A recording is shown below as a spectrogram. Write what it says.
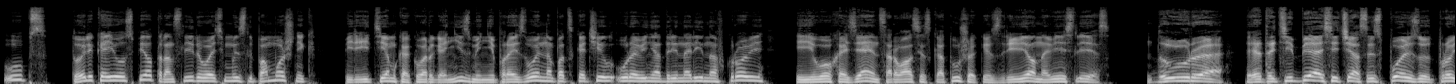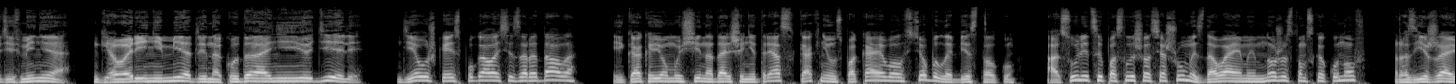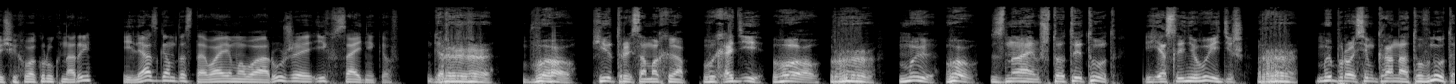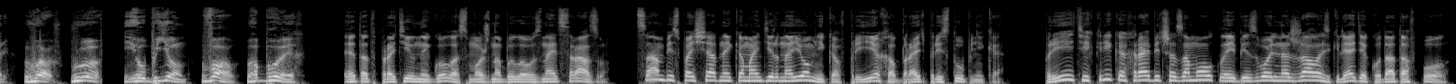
Упс, только и успел транслировать мысль помощник, перед тем, как в организме непроизвольно подскочил уровень адреналина в крови, и его хозяин сорвался с катушек и взревел на весь лес. «Дура! Это тебя сейчас используют против меня! Говори немедленно, куда они ее дели!» Девушка испугалась и зарыдала, и как ее мужчина дальше не тряс, как не успокаивал, все было без толку. А с улицы послышался шум, издаваемый множеством скакунов, разъезжающих вокруг норы и лязгом доставаемого оружия их всадников. «Грррр! Вау! Хитрый самохаб! Выходи! Вау! Рррр! Мы, вау, знаем, что ты тут! Если не выйдешь, рррр, мы бросим гранату внутрь! Вау! Вау! И убьем! Вау! Обоих! Этот противный голос можно было узнать сразу. Сам беспощадный командир наемников приехал брать преступника. При этих криках Рабича замолкла и безвольно сжалась, глядя куда-то в пол.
